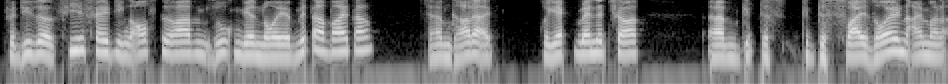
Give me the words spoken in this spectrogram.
für diese vielfältigen Aufgaben suchen wir neue Mitarbeiter. Ähm, gerade als Projektmanager ähm, gibt es, gibt es zwei Säulen. Einmal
